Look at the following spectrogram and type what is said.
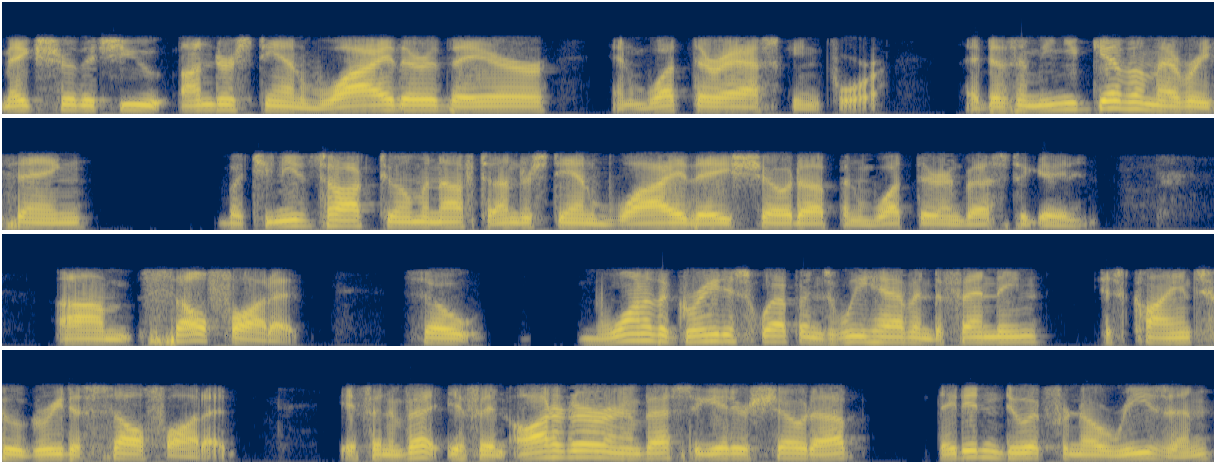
Make sure that you understand why they're there and what they're asking for. That doesn't mean you give them everything, but you need to talk to them enough to understand why they showed up and what they're investigating. Um, self audit. So, one of the greatest weapons we have in defending is clients who agree to self audit. If an, if an auditor or an investigator showed up, they didn't do it for no reason.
